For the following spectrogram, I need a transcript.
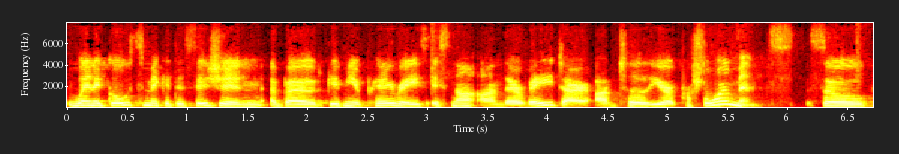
when it goes to make a decision about giving you a pay raise, it's not on their radar until your performance. So,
